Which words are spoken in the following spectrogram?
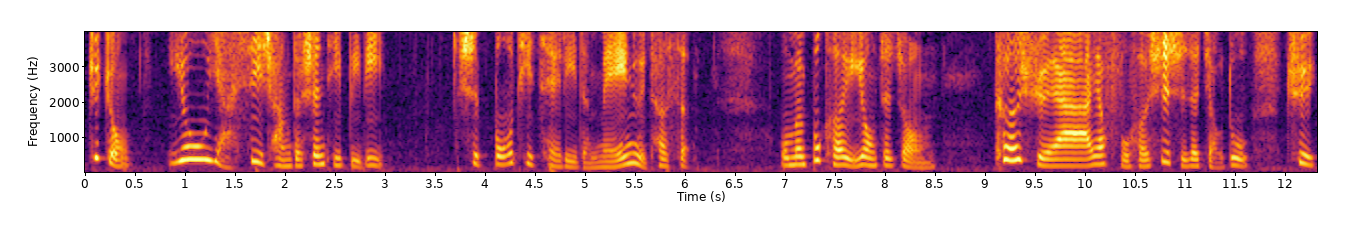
这种优雅细长的身体比例是 Botticelli 的美女特色，我们不可以用这种。科学啊，要符合事实的角度去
